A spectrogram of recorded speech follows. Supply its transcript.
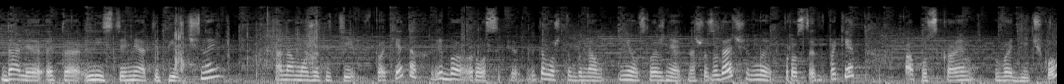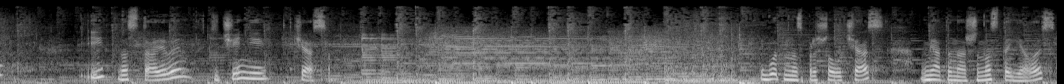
Далее это листья мяты перечной. Она может идти в пакетах, либо россыпью. Для того, чтобы нам не усложнять нашу задачу, мы просто этот пакет опускаем в водичку и настаиваем в течение часа. Вот у нас прошел час, мята наша настоялась.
